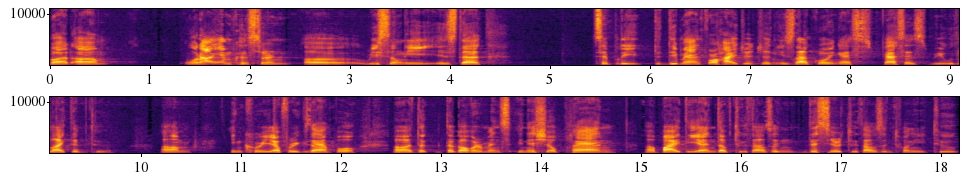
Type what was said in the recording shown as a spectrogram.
But um, what I am concerned uh, recently is that simply the demand for hydrogen is not growing as fast as we would like them to. Um, in Korea, for example, uh, the, the, government's initial plan uh, by the end of 2000, this year, 2022,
